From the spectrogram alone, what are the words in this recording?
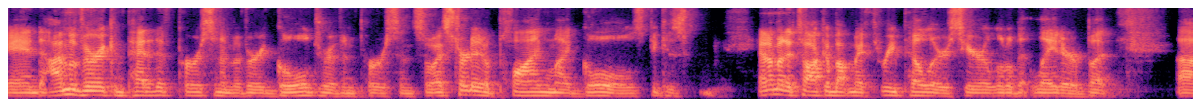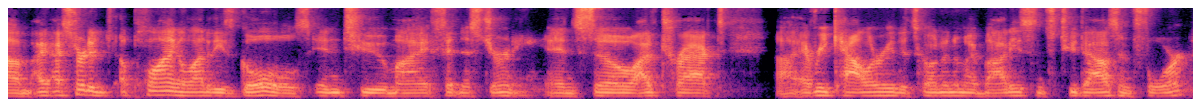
and I'm a very competitive person. I'm a very goal driven person. So I started applying my goals because, and I'm going to talk about my three pillars here a little bit later, but um, I, I, started applying a lot of these goals into my fitness journey. And so I've tracked uh, every calorie that's gone into my body since 2004.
